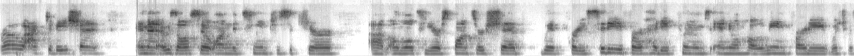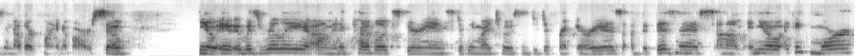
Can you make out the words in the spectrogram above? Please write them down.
row activation, and I was also on the team to secure um, a multi-year sponsorship with Party City for Heidi Klum's annual Halloween party, which was another client of ours. So, you know, it, it was really um, an incredible experience dipping my toes into different areas of the business, um, and you know, I think more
